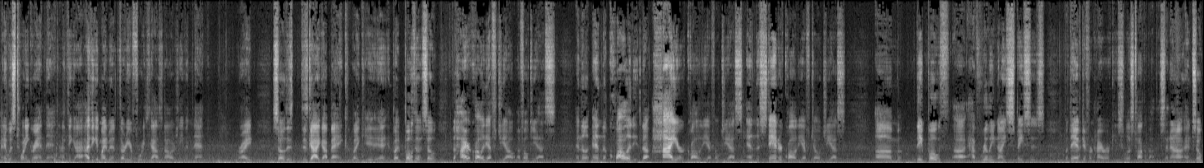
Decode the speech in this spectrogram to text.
And it was twenty grand then. I think I, I think it might have been thirty or forty thousand dollars even then, right? So this this guy got bank like, it, but both of so the higher quality FGL FLGS and the and the quality the higher quality FLGS and the standard quality FLGS, um, they both uh, have really nice spaces but they have different hierarchies. So let's talk about this. And, uh, and so,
